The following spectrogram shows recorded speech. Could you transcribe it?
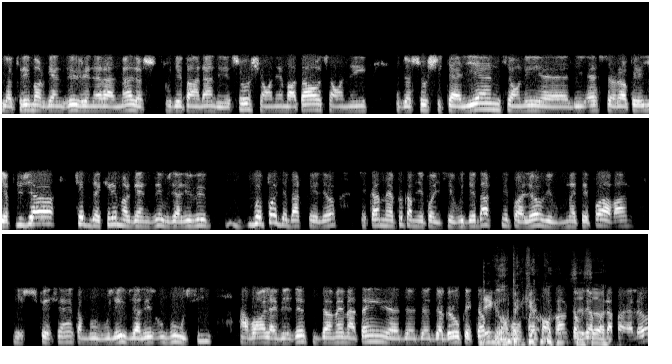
le crime organisé généralement, là, tout dépendant des souches. Si on est moteur, si on est de souches italiennes, si on est des Est européens. Il y a plusieurs types de crimes organisés. Vous arrivez, vous ne pouvez pas débarquer là c'est comme un peu comme les policiers. Vous débarquez pas là et vous ne mettez pas à vendre des stupéfiants comme vous voulez. Vous allez, vous aussi, avoir la visite demain matin euh, de, de, gros pick-up. Des gros comprendre que vous n'avez pas d'affaires là.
